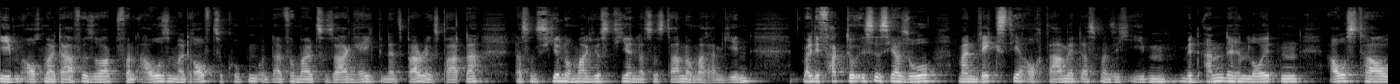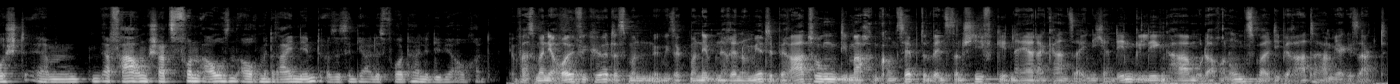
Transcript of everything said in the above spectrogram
eben auch mal dafür sorgt, von außen mal drauf zu gucken und einfach mal zu sagen, hey, ich bin dein Sparringspartner, lass uns hier nochmal justieren, lass uns da nochmal rangehen. Weil de facto ist es ja so, man wächst ja auch damit, dass man sich eben mit anderen Leuten austauscht, ähm, Erfahrungsschatz von außen auch mit reinnimmt. Also es sind ja alles Vorteile, die wir auch hat. Was man ja häufig hört, dass man irgendwie sagt, man nimmt eine renommierte Beratung, die macht ein Konzept und wenn es dann schief geht, naja, dann kann es eigentlich nicht an denen gelegen haben oder auch an uns, weil die Berater haben ja gesagt,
